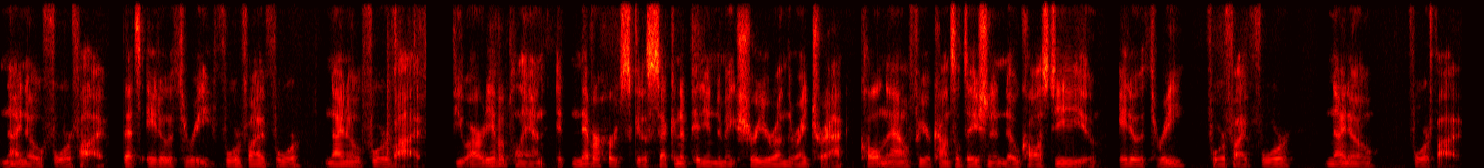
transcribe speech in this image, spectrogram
9045. That's 803 454 9045. If you already have a plan, it never hurts to get a second opinion to make sure you're on the right track. Call now for your consultation at no cost to you. 803 454 9045.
